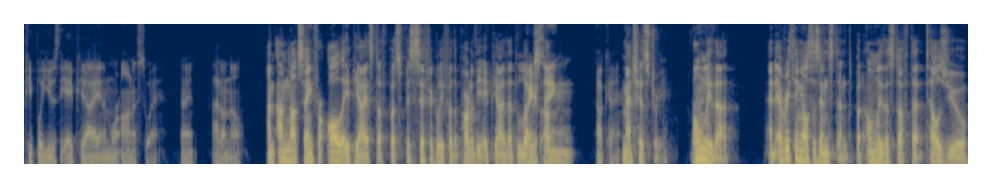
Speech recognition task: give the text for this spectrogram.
people use the API in a more honest way, right? I don't know. I'm I'm not saying for all API stuff, but specifically for the part of the API that oh, looks up saying okay, match history. Right. Only that. And everything else is instant, but only the stuff that tells you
